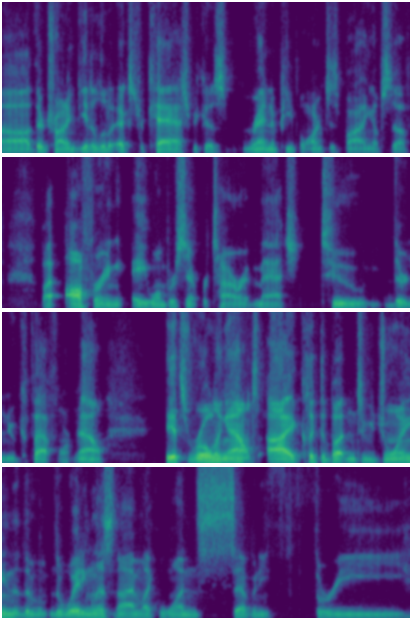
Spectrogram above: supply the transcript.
Uh, they're trying to get a little extra cash because random people aren't just buying up stuff by offering a 1% retirement match to their new platform. Now, it's rolling out. I clicked a button to join the, the waiting list, and I'm like 173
